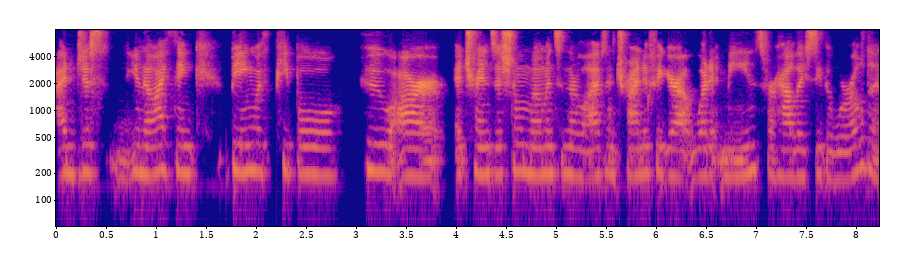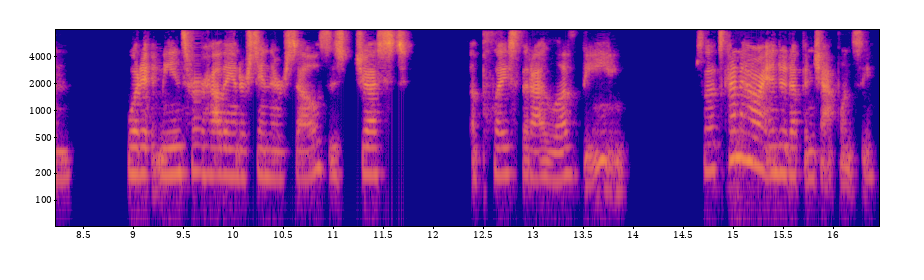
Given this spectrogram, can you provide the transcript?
I just, you know, I think being with people who are at transitional moments in their lives and trying to figure out what it means for how they see the world and what it means for how they understand themselves is just a place that I love being. So that's kind of how I ended up in chaplaincy.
